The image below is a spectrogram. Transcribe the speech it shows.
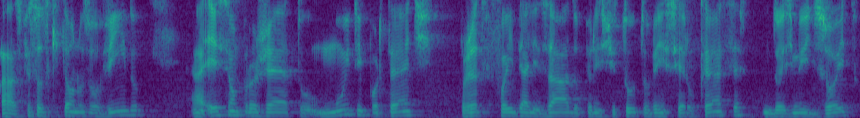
as pessoas que estão nos ouvindo. Uh, esse é um projeto muito importante, projeto que foi idealizado pelo Instituto Vencer o Câncer em 2018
